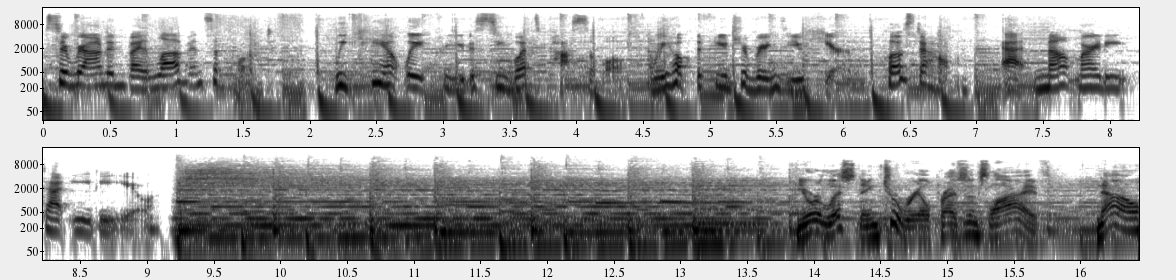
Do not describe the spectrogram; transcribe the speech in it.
surrounded by love and support. We can't wait for you to see what's possible, and we hope the future brings you here, close to home, at mountmarty.edu. You're listening to Real Presence Live. Now,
